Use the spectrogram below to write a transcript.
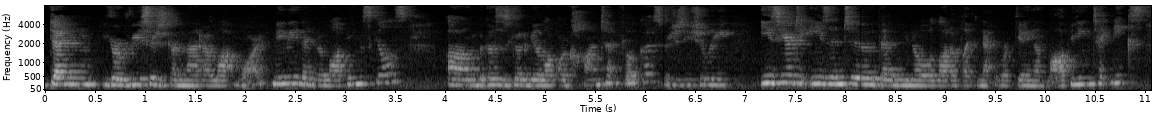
Then your research is going to matter a lot more, maybe than your lobbying skills um, because it's going to be a lot more content focused, which is usually easier to ease into than you know a lot of like networking and lobbying techniques,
